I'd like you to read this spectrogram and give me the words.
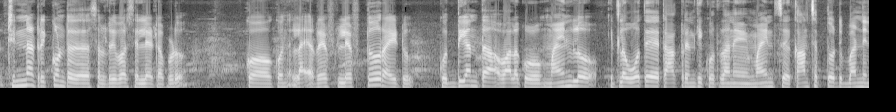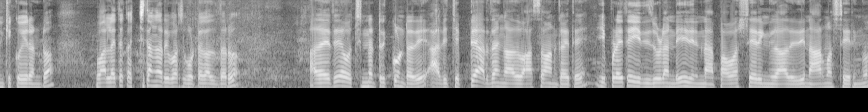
చిన్న ట్రిక్ ఉంటుంది అసలు రివర్స్ వెళ్ళేటప్పుడు. కొ- కొంచెం లెఫ్ట్ లెఫ్ట్ రైట్ కొద్దిగంత వాళ్ళకు మైండ్లో ఇట్లా పోతే ట్రాక్టర్ వెనక్కి కొత్తదని మైండ్స్ కాన్సెప్ట్ తోటి బండి వెనక్కి కొయ్యరంటో వాళ్ళైతే ఖచ్చితంగా రివర్స్ కొట్టగలుగుతారు. అదైతే ఒక చిన్న ట్రిక్ ఉంటుంది. అది చెప్తే అర్థం కాదు వాస్తవానికి అయితే ఇప్పుడైతే ఇది చూడండి ఇది నా పవర్ స్టీరింగ్ కాదు ఇది నార్మల్ స్టీరింగ్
